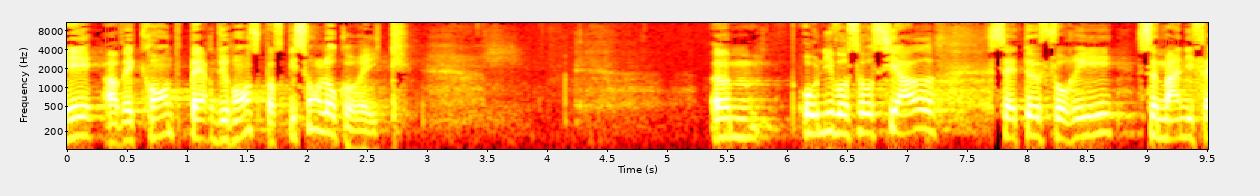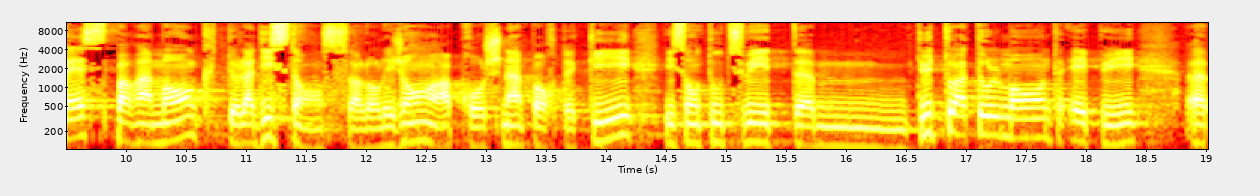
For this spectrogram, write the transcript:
et avec grande perdurance parce qu'ils sont logoriques. Euh, au niveau social, cette euphorie se manifeste par un manque de la distance. Alors les gens approchent n'importe qui, ils sont tout de suite euh, du tout à tout le monde et puis euh,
